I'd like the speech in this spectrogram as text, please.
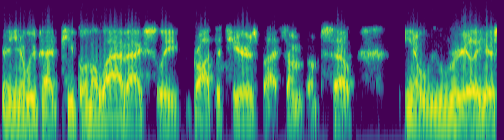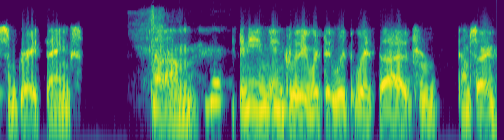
you know, we've had people in the lab actually brought the tears by some of them. So, you know, we really hear some great things, um, and, including with with with uh, from. I'm sorry.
